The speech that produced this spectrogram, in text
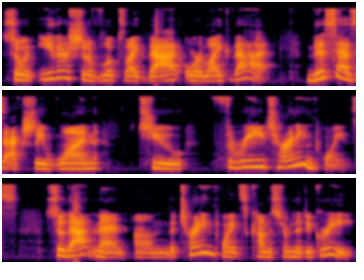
So it either should have looked like that or like that. This has actually one, two, three turning points. So that meant um, the turning points comes from the degree.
